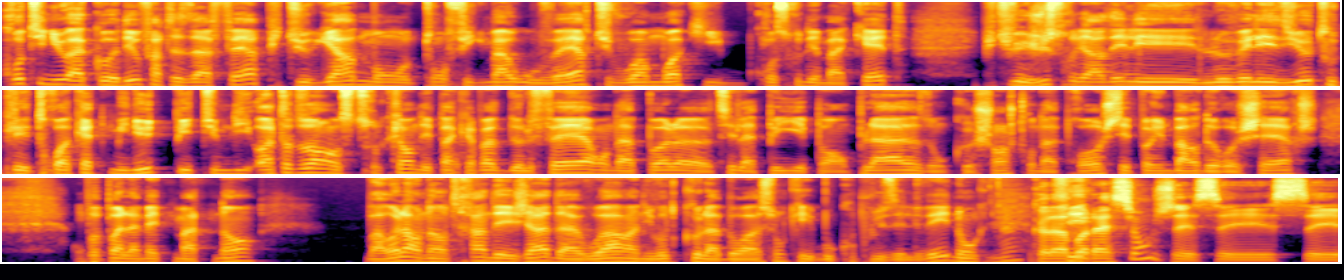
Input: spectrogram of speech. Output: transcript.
continue à coder ou faire tes affaires, puis tu gardes mon, ton Figma ouvert, tu vois moi qui construis des maquettes, puis tu veux juste regarder les, lever les yeux toutes les 3-4 minutes, puis tu me dis, oh, attends, attends, ce truc-là, on n'est pas capable de le faire, on n'a pas, la- tu sais, l'API n'est pas en place, donc euh, change ton approche, c'est pas une barre de recherche, on peut pas la mettre maintenant. Bah voilà, on est en train déjà d'avoir un niveau de collaboration qui est beaucoup plus élevé. Donc, Collaboration, c'est.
